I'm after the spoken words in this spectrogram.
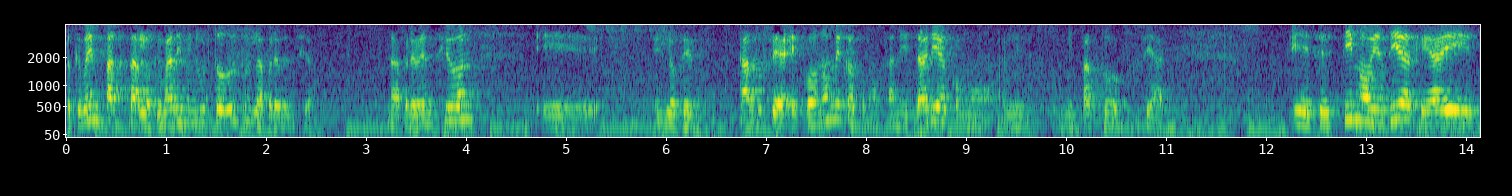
lo que va a impactar, lo que va a disminuir todo eso es la prevención. La prevención eh, es lo que tanto sea económica como sanitaria como el, impacto social. Eh, se estima hoy en día que hay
